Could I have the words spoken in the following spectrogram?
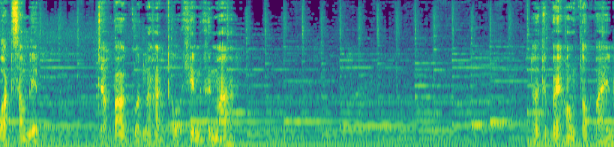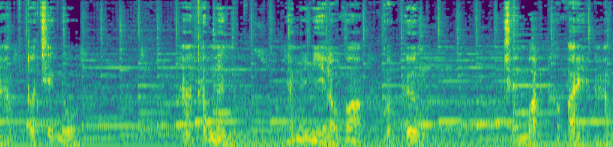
บอทสำเร็จ จะปรากฏรหัสโทเค็นขึ้นมา เราจะไปห้องต่อไปนะครับตรวจเช็คดู5ทับหนึ่งยังไม่มีเราก็กดเพิ่ม เชิญบอทเข้าไปนะครับ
